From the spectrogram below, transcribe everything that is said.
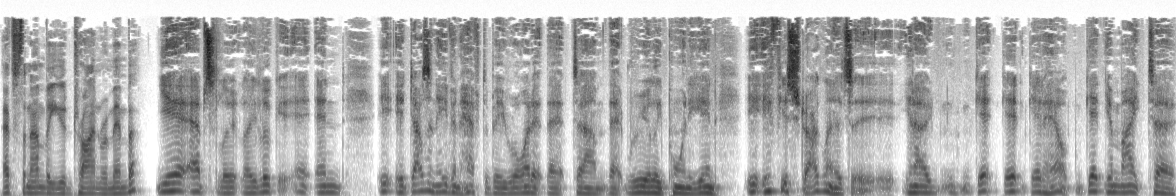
That's the number you'd try and remember? Yeah, absolutely. Look, and it doesn't even have to be right at that, um, that really pointy end. If you're struggling, it's, uh, you know, get, get, get help. Get your mate to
